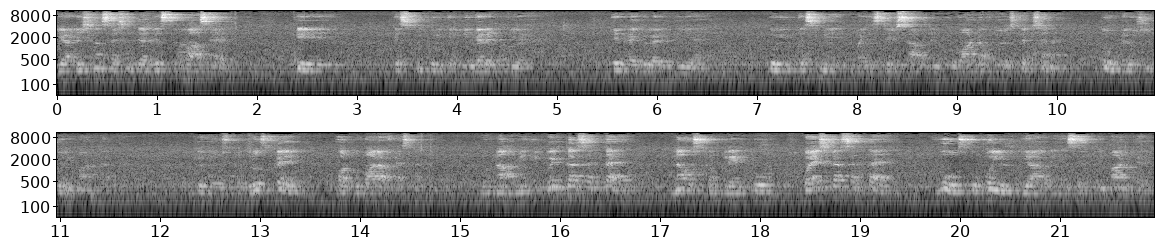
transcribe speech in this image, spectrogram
یا ایڈیشنل سیشن ججز کے پاس ہے کہ اس میں کوئی انلیگلٹی ہے انریگولیرٹی ہے کوئی اس میں مجسٹریٹ صاحب نے کوئی وانٹ آف جو ریسٹرکشن ہے تو پھر اسی کو ریمانڈ کرتا ہے کہ وہ اس کو درست کرے اور دوبارہ فیصلہ کرے وہ نہ ہمیں ایکویٹ کر سکتا ہے نہ اس کمپلینٹ کو کویش کر سکتا ہے وہ اس کو کوئی اختیار نہیں صرف ریمانڈ کرے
